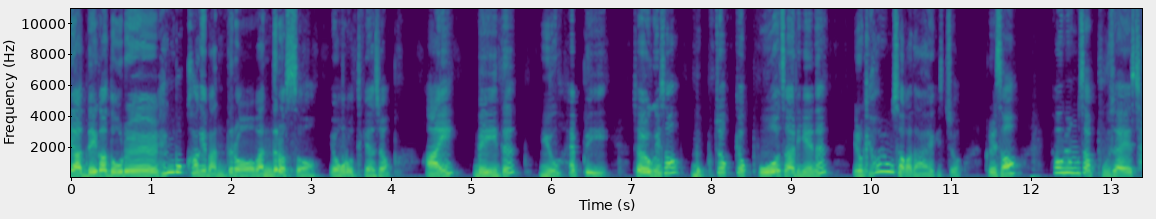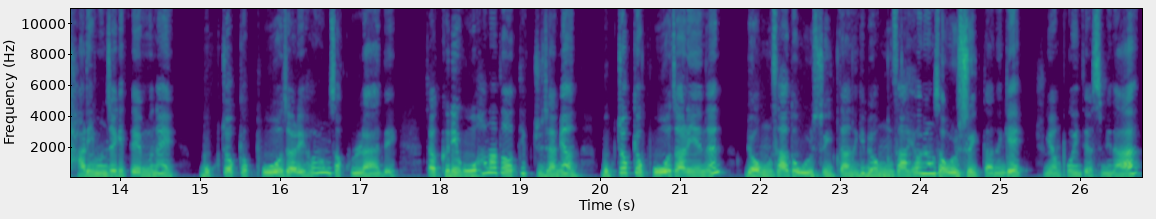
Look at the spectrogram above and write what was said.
야 내가 너를 행복하게 만들어 만들었어. 영어로 어떻게 하죠? I made you happy. 자 여기서 목적격 보어 자리에는 이렇게 형용사가 나와야겠죠. 그래서 형용사 부사의 자리 문제이기 때문에 목적격 보어 자리 형용사 골라야 돼. 자, 그리고 하나 더 팁 주자면 목적격 보어 자리에는 명사도 올 수 있다는 게 명사, 형용사 올 수 있다는 게 중요한 포인트였습니다.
